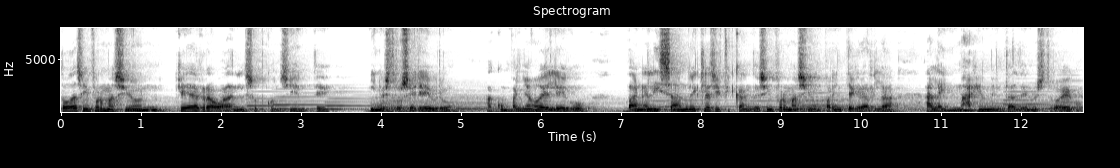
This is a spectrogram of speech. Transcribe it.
Toda esa información queda grabada en el subconsciente y nuestro cerebro, acompañado del ego, va analizando y clasificando esa información para integrarla a la imagen mental de nuestro ego.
